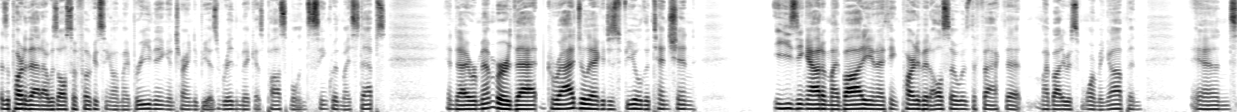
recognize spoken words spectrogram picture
As a part of that, I was also focusing on my breathing and trying to be as rhythmic as possible in sync with my steps. And I remember that gradually I could just feel the tension easing out of my body and I think part of it also was the fact that my body was warming up and and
